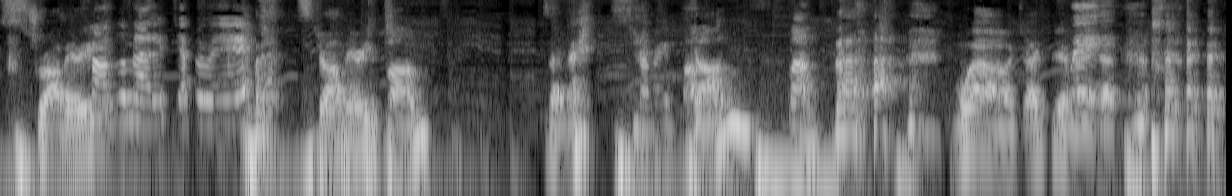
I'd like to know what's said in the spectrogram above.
strawberry. Problematic Jeffree. strawberry bum. Is that right? Strawberry bum. Gum? Wow, drag free America.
